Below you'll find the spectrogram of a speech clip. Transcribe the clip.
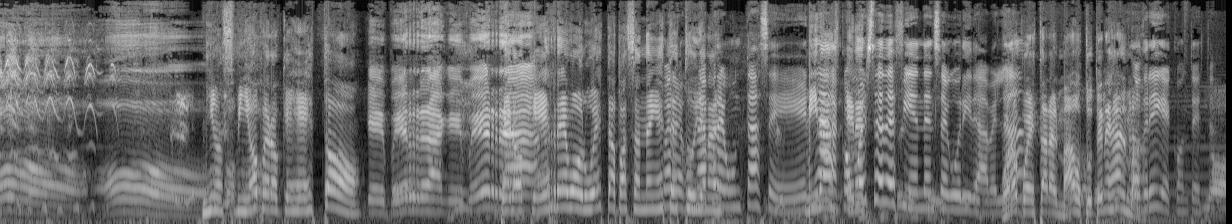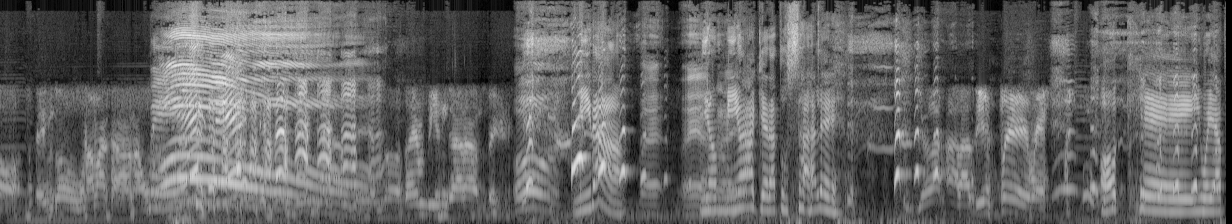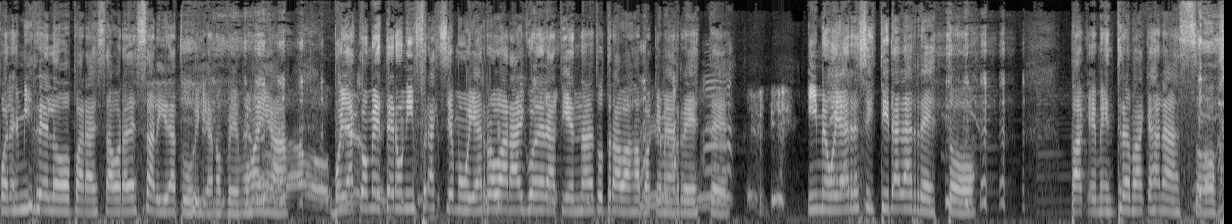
Oh, oh. Dios mío, ¿pero qué es esto? ¡Qué perra, qué perra! ¿Pero qué revolú está pasando en este Pero es estudio? una pregunta seria. Mira, ¿Cómo él se defiende en seguridad, verdad? Bueno, puede estar armado. ¿Tú tienes arma? Rodríguez, contesta. No, tengo una macana. Un Ve, ¡Oh! bien grande. ¡Oh! Mira, Dios mío, ¿a qué hora tú sales? Yo a las 10 pm. Ok, voy a poner mi reloj para esa hora de salida tuya. Nos vemos allá. Voy a cometer una infracción, me voy a robar algo de la tienda de tu trabajo para que me arreste. Y me voy a resistir al arresto para que me entre macanazo.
